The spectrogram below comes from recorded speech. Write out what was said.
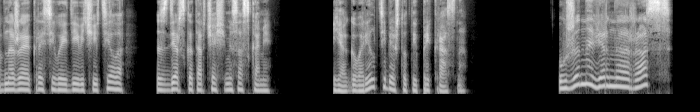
обнажая красивое девичье тело с дерзко торчащими сосками. «Я говорил тебе, что ты прекрасна». «Уже, наверное, раз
